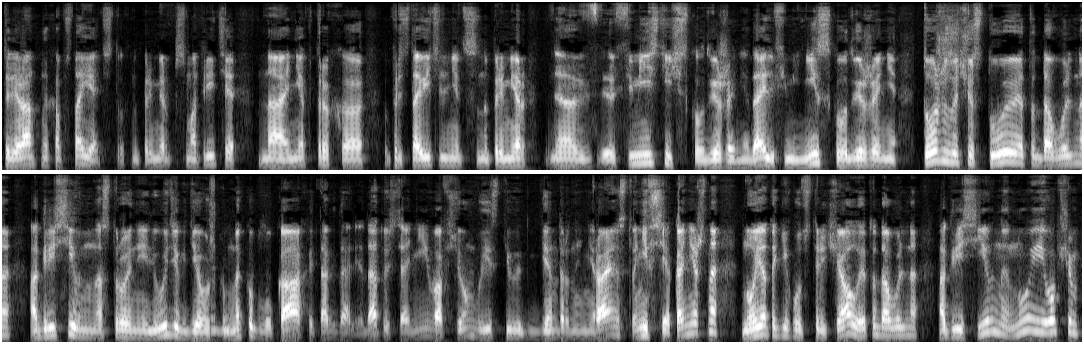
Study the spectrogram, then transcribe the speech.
толерантных обстоятельствах. Например, посмотрите на некоторых э, представительниц, например, э, феминистического движения да, или феминистского движения. Тоже зачастую это довольно агрессивно настроенные люди к девушкам на каблуках и так далее. Да? То есть они во всем выискивают гендерное неравенство. Не все, конечно, но я таких вот встречал, это довольно агрессивно. Ну и, в общем,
